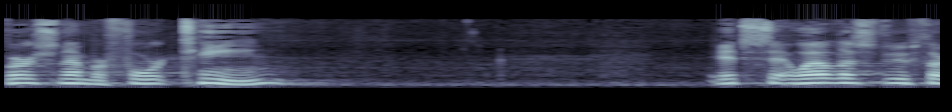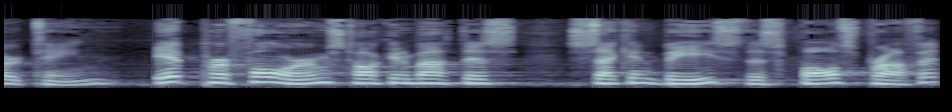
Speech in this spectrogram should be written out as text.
verse number 14. It's, well, let's do 13. It performs, talking about this second beast, this false prophet,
